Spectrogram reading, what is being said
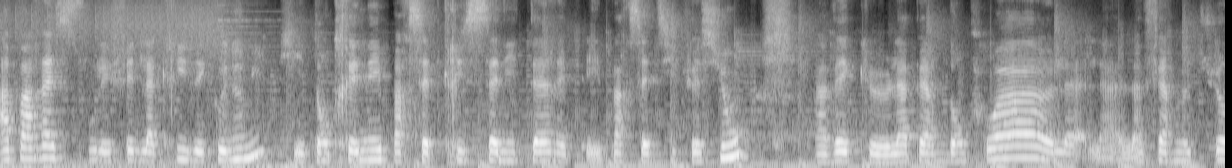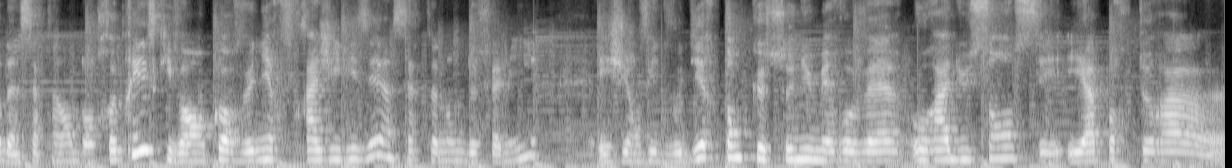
apparaissent sous l'effet de la crise économique qui est entraînée par cette crise sanitaire et, par cette situation, avec la perte d'emploi, la, la fermeture d'un certain nombre d'entreprises qui va encore venir fragiliser un certain nombre de familles. Et j'ai envie de vous dire, tant que ce numéro vert aura du sens et, apportera euh,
